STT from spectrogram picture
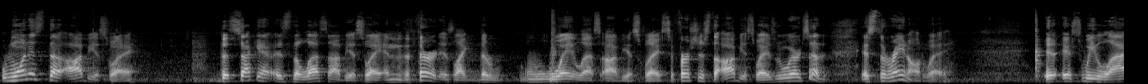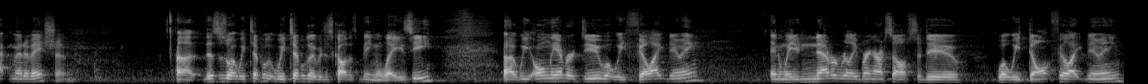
One is the obvious way. The second is the less obvious way, and the third is like the way less obvious way. So first, just the obvious way, as we already said, it's the Reynold way. It's we lack motivation. Uh, this is what we typically we typically would just call this being lazy. Uh, we only ever do what we feel like doing, and we never really bring ourselves to do what we don't feel like doing.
